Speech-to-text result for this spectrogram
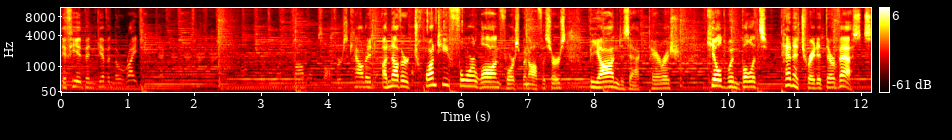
if he had been given the right problem solvers counted another 24 law enforcement officers beyond Zach Parrish, killed when bullets penetrated their vests,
